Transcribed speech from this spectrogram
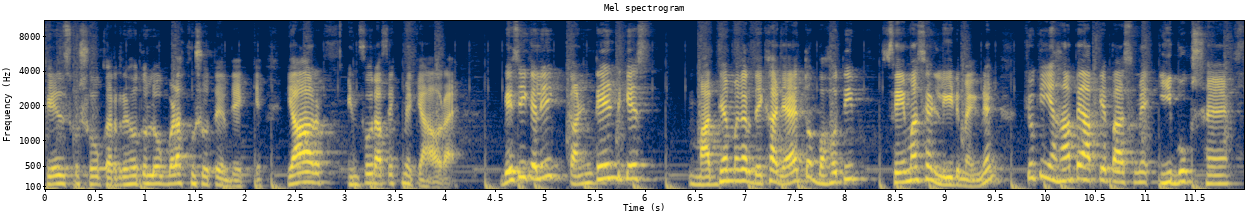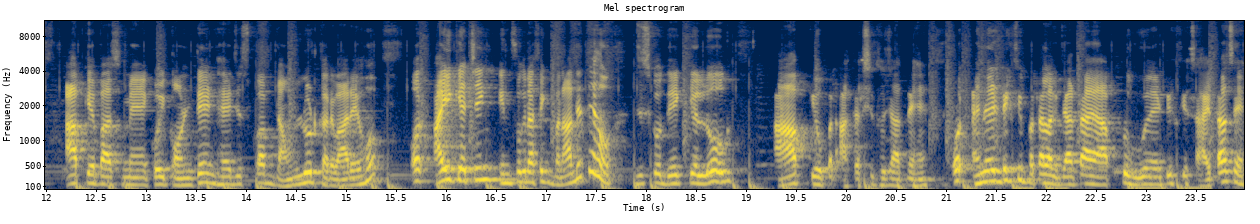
सेल्स को शो कर रहे हो तो लोग बड़ा खुश होते हैं देख के। यार इंफोग्राफिक में क्या हो रहा है? बेसिकली कंटेंट के माध्यम अगर देखा जाए तो बहुत ही फ़ेमस है लीड मैग्नेट क्योंकि यहाँ पे आपके पास में ई बुक्स हैं आपके पास में कोई कंटेंट है जिसको आप डाउनलोड करवा रहे हो और आई कैचिंग इंफोग्राफिक बना देते हो, जिसको देख के लोग आपके ऊपर आकर्षित हो जाते हैं और एनालिटिक्स भी पता लग जाता है आपको गूगल एनालिटिक्स की सहायता से।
